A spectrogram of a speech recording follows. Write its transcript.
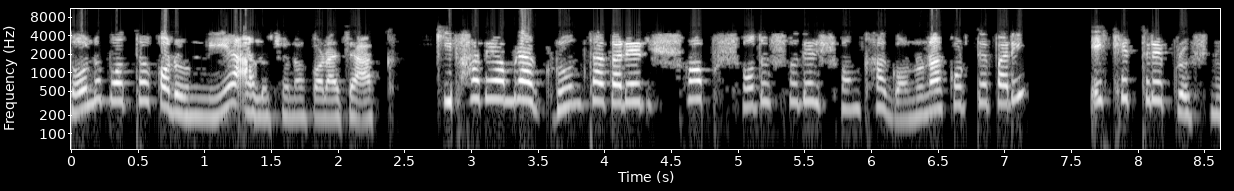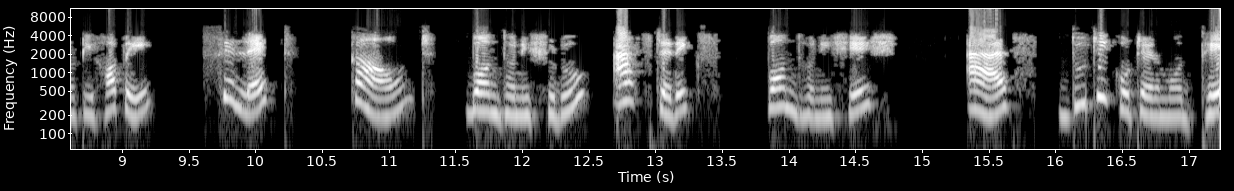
দলবদ্ধকরণ নিয়ে আলোচনা করা যাক। কীভাবে আমরা গ্রন্থাগারের সব সদস্যদের সংখ্যা গণনা করতে পারি? এক্ষেত্রে প্রশ্নটি হবে সিলেক্ট কাউন্ট বন্ধনী শুরু অ্যাস্টেরিস্ক বন্ধনী শেষ এএস দুটি কোটের মধ্যে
